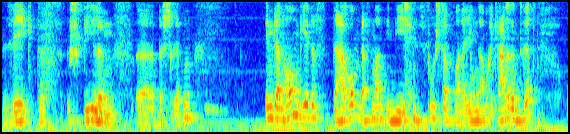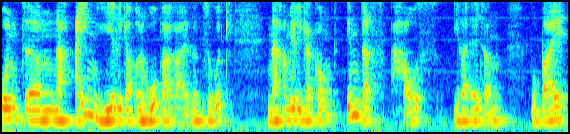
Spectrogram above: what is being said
Weg des Spielens äh, beschritten. In Gun Home geht es darum, dass man in die Fußstapfen einer jungen Amerikanerin tritt und ähm, nach einjähriger Europareise zurück nach Amerika kommt, in das Haus ihrer Eltern, wobei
